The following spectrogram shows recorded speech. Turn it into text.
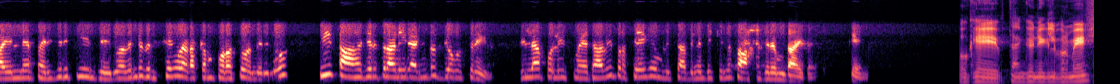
മയിലിനെ പരിചരിക്കുകയും ചെയ്തു. അതിന്റെ ദൃശ്യങ്ങളടക്കം പുറത്തു വന്നിരുന്നു. ഈ സാഹചര്യത്തിലാണ് ഈ രണ്ട് ഉദ്യോഗസ്ഥരെയും ജില്ലാ പോലീസ് മേധാവി പ്രത്യേകം വിളിച്ച് അഭിനന്ദിക്കുന്ന സാഹചര്യം ഉണ്ടായത് okay thank you Nikhil Pramesh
